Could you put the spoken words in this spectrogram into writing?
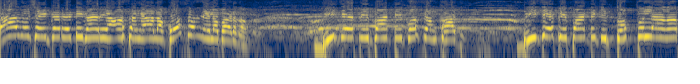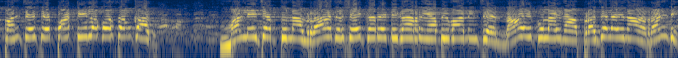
రాజశేఖర్ రెడ్డి గారి ఆశయాల కోసం నిలబడదాం. బీజేపీ పార్టీ కోసం కాదు బీజేపీ పార్టీకి తొత్తుల్లాగా పనిచేసే పార్టీల కోసం కాదు. మళ్ళీ చెప్తున్నాం రాజశేఖర్ రెడ్డి గారిని అభిమానించే నాయకులైనా ప్రజలైనా రండి.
